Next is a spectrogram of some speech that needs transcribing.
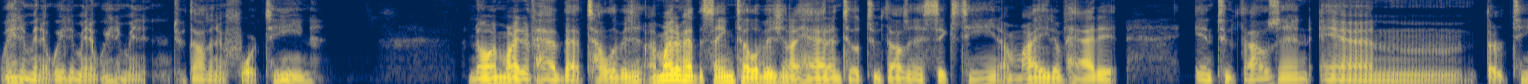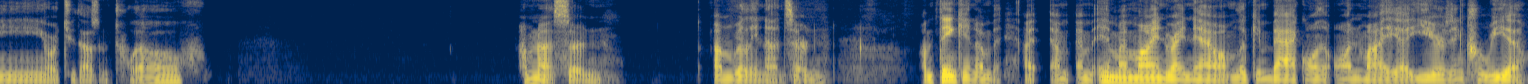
Wait a minute. Wait a minute. Wait a minute. 2014. No, I might have had that television. I might have had the same television I had until 2016. I might have had it in 2013 or 2012. I'm not certain. I'm really not certain. I'm thinking. I'm I, I'm I'm in my mind right now. I'm looking back on on my uh, years in Korea,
